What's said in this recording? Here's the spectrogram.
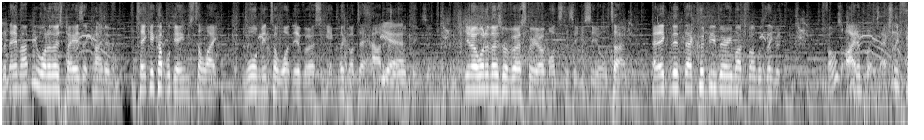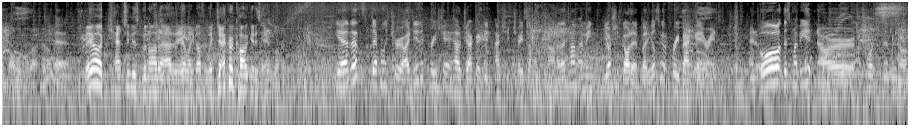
But they might be one of those players that kind of take a couple games to like warm into what they're versing and click onto how to Yeah. deal with things. And you know, one of those reverse 3-0 monsters that you see all the time. I think that that could be very much Fumble's thing, but. Fumble's item play is actually phenomenal right now. Yeah. They are catching this banana out of the air like nothing. Like Jacko can't get his hands on it. Yeah, that's definitely true. I did appreciate how Jacko didn't actually chase up the banana that time. I mean, Yoshi got it, but he also got a free back air in. And oh, this might be it. No, unfortunately not.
